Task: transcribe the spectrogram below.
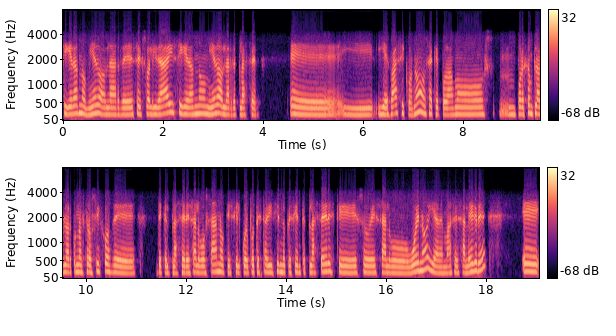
sigue dando miedo a hablar de sexualidad y sigue dando miedo a hablar de placer. Eh, y, es básico, ¿no? O sea, que podamos, mm, por ejemplo, hablar con nuestros hijos de, que el placer es algo sano, que si el cuerpo te está diciendo que siente placer es que eso es algo bueno y además es alegre. Eh,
